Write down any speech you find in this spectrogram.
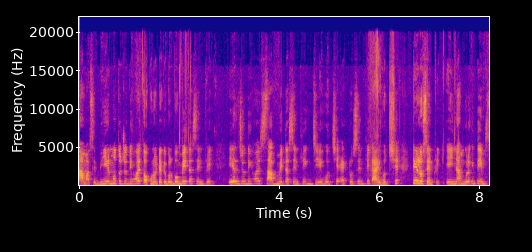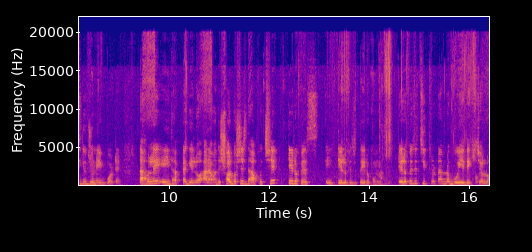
নাম আছে। ভি এর মতো যদি হয়, তখন ওইটাকে বলব মেটাসেন্ট্রিক এল যদি হয় সাব মেটাসেন্ট্রিক জে হচ্ছে অ্যাক্টোসেন্ট্রিক আই হচ্ছে টেলোসেন্ট্রিক এই নামগুলো কিন্তু এমসিকিউর জন্য ইম্পর্টেন্ট তাহলে এই ধাপটা গেল, আর আমাদের সর্বশেষ ধাপ হচ্ছে টেলোফেজ এই টেলোফেজে তো এরকম না। টেলোফেজের চিত্রটা আমরা বইয়ে দেখি, চলো।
